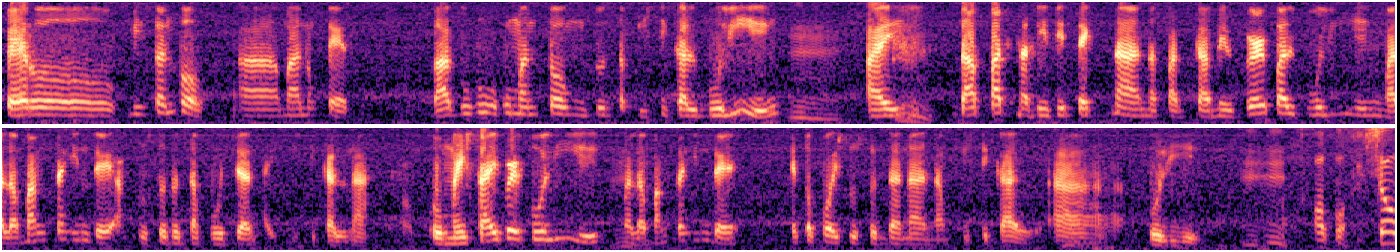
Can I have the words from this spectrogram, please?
Pero minsan po, ah, manong Ted, bago humantong dun sa physical bullying, Mm. ay dapat nadidetect na na pagka may verbal bullying, malamang sa hindi, ang susunod na po dyan ay physical na. Kung may cyberbullying, malamang sa hindi, ito po ay susundan na ng physical ah, bullying. Mhm. Opo. So,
